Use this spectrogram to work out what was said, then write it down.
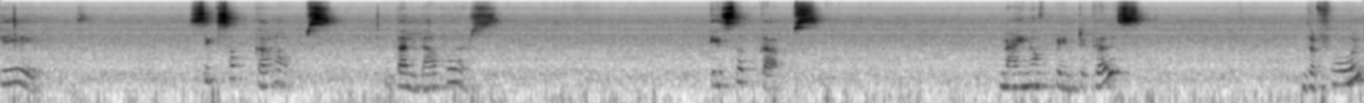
Okay. Six of Cups, the lovers, Ace of Cups, Nine of Pentacles, the Fool,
